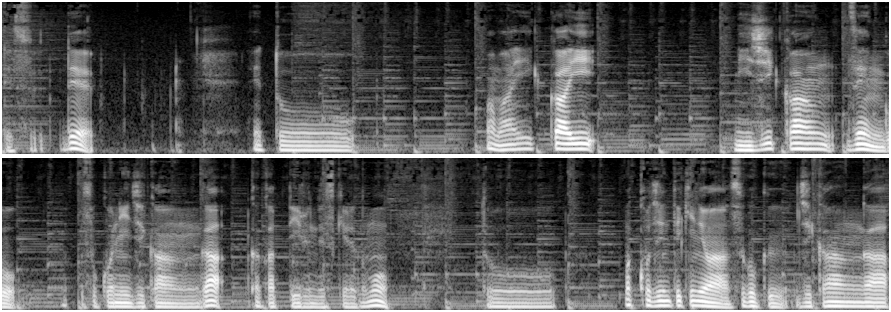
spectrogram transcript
です。でえっと、まあ、毎回2時間前後そこに時間がかかっているんですけれども、えっとまあ、個人的にはすごく時間が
